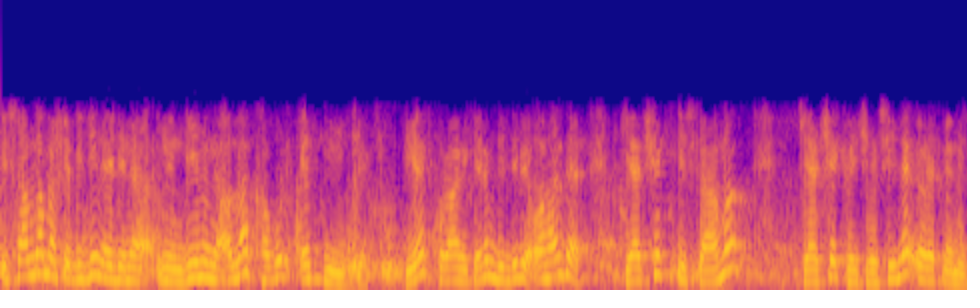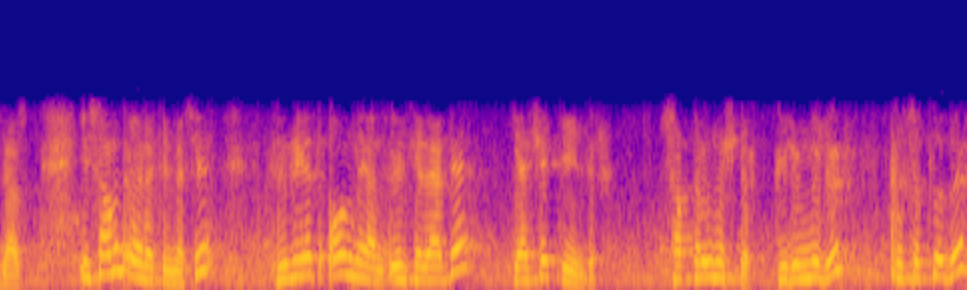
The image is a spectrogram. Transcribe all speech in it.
İslam'dan başka bir din edinenin dinini Allah kabul etmeyecek diye Kur'an-ı Kerim bildiriyor. O halde gerçek İslam'ı gerçek vecihesiyle öğretmemiz lazım. İslam'ın öğretilmesi hürriyet olmayan ülkelerde gerçek değildir. Saptırılmıştır, güdümlüdür, kısıtlıdır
